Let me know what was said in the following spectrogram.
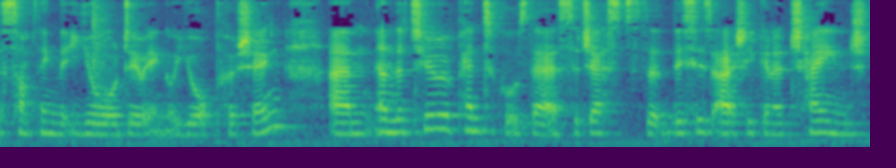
something that you're doing or you're pushing. Um, and the Two of Pentacles there suggests that this is actually going to change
